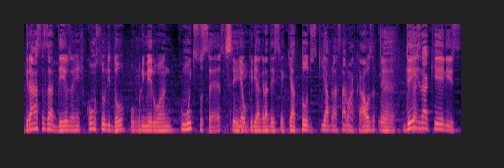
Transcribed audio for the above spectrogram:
graças a Deus, a gente consolidou o hum. primeiro ano com muito sucesso. Sim. E eu queria agradecer aqui a todos que abraçaram a causa. É, desde é. aqueles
